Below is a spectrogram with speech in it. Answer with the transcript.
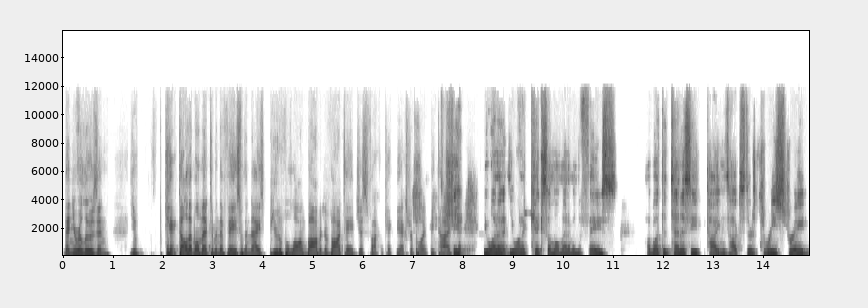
then you were losing. You kicked all that momentum in the face with a nice, beautiful long bomb to Davante. Just fucking kick the extra point, be tied. yeah, you want to you want to kick some momentum in the face. How about the Tennessee Titans Hucksters? Three straight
